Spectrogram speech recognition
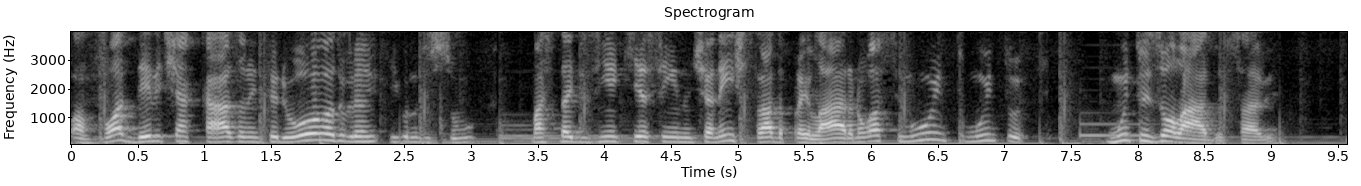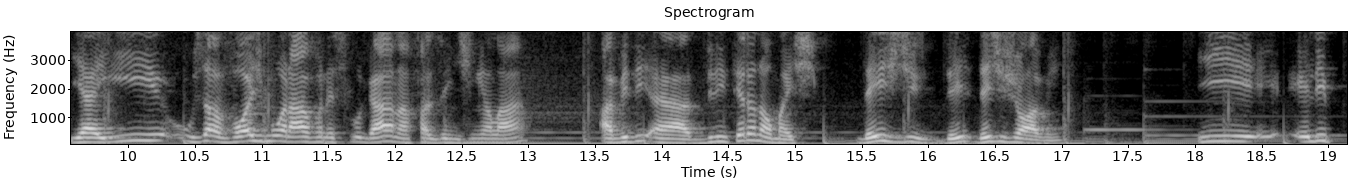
a avó dele tinha casa no interior do Grande Rio Grande do Sul, uma cidadezinha que assim, não tinha nem estrada pra ir lá, era um negócio muito, muito, muito isolado, sabe? E aí os avós moravam nesse lugar, na fazendinha lá, a vida, a vida inteira não, mas desde, de, desde jovem. E ele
